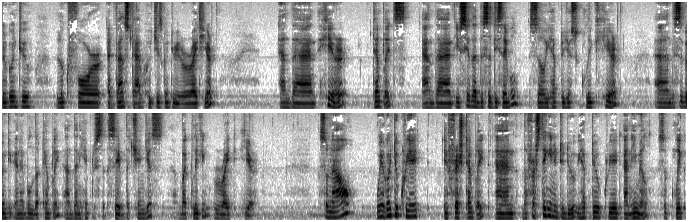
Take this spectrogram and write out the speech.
You're going to look for advanced tab which is going to be right here. And then here templates. And then you see that this is disabled so you have to just click here. And this is going to enable the template and then you have to save the changes by clicking right here so now we are going to create a fresh template and the first thing you need to do you have to create an email. So click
